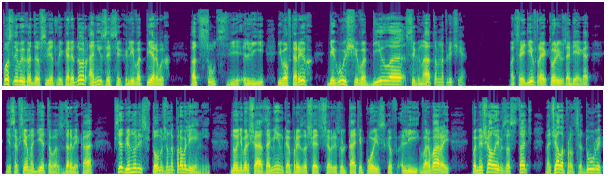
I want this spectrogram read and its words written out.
после выхода в светлый коридор они засекли, во-первых, отсутствие Ли и, во-вторых, бегущего Билла с Игнатом на плече. Отследив траекторию забега, не совсем одетого здоровяка, все двинулись в том же направлении, но небольшая заминка, произошедшая в результате поисков Ли Варварой, помешала им застать начало процедуры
